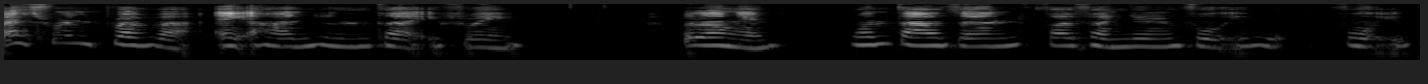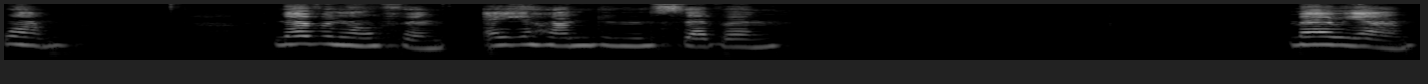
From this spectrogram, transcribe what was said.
Best Friend's Brother 833. Belonging 1541. Never Orphan 807. Marianne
